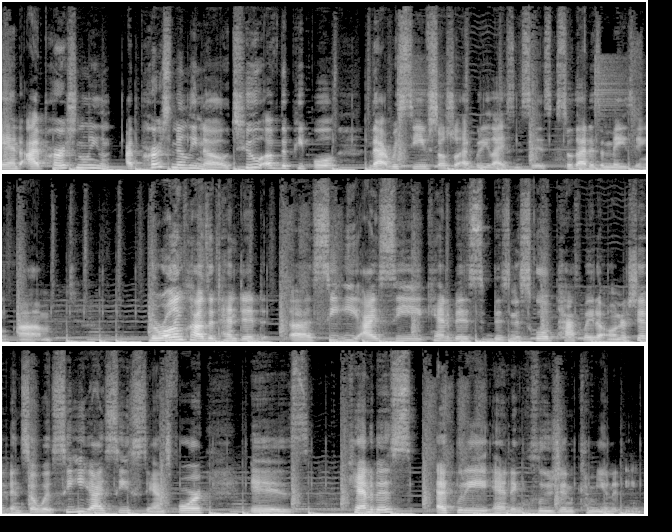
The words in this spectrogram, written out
And I personally I personally know two of the people that receive social equity licenses. So that is amazing. Um, the Rolling Cloudz attended uh, CEIC Cannabis Business School Pathway to Ownership. And so, what CEIC stands for is Cannabis Equity and Inclusion Community.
